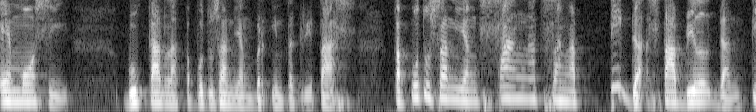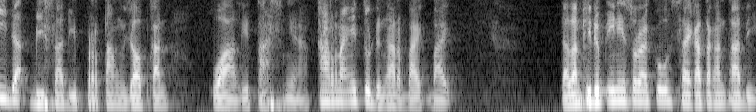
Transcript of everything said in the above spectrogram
emosi. Bukanlah keputusan yang berintegritas. Keputusan yang sangat-sangat tidak stabil dan tidak bisa dipertanggungjawabkan kualitasnya. Karena itu dengar baik-baik. Dalam hidup ini suraku, saya katakan tadi,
